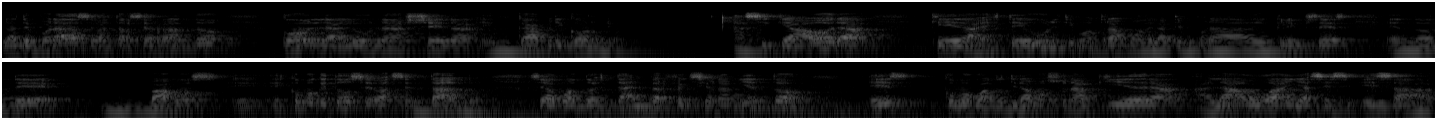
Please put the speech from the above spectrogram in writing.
La temporada se va a estar cerrando con la luna llena en Capricornio. Así que ahora queda este último tramo de la temporada de eclipses en donde vamos, eh, es como que todo se va sentando. O sea, cuando está el perfeccionamiento es como cuando tiramos una piedra al agua y hace esa,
